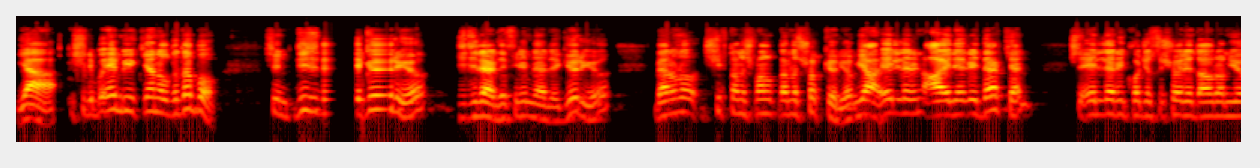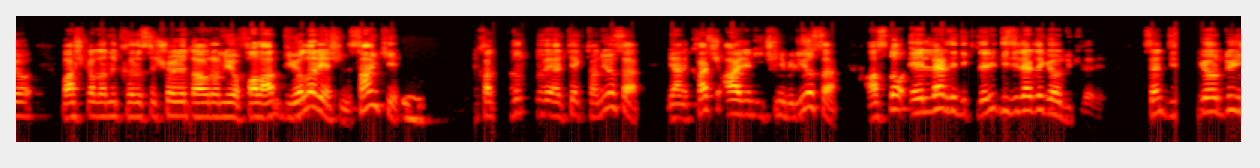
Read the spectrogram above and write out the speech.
Ya şimdi bu en büyük yanılgı da bu. Şimdi dizide görüyor, dizilerde, filmlerde görüyor. Ben onu çift danışmanlıklarında çok görüyorum. Ya ellerin aileleri derken işte ellerin kocası şöyle davranıyor, başkalarının karısı şöyle davranıyor falan diyorlar ya şimdi. Sanki kadın ve erkek tanıyorsa yani kaç ailenin içini biliyorsa aslında o eller dedikleri dizilerde gördükleri. Sen gördüğün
